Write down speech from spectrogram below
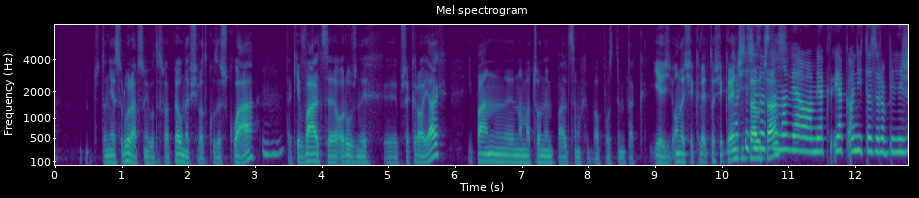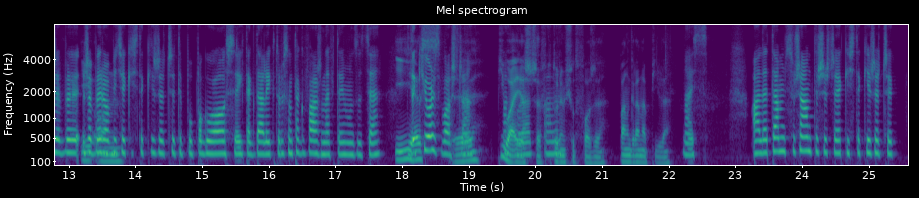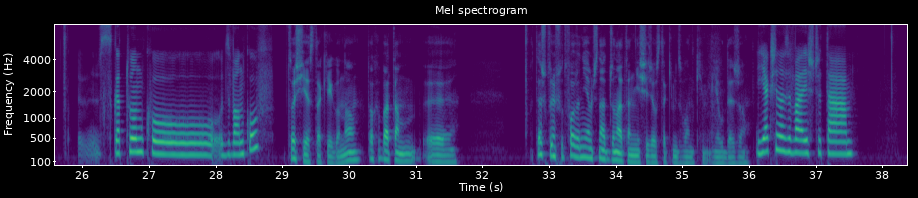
czy to nie jest rura w sumie, bo to jest chyba pełne w środku ze szkła. Mhm. Takie walce o różnych y, przekrojach. I pan y, namaczonym palcem chyba po tym tak jeździ. One się, to się kręci Właśnie cały się czas. zastanawiałam, jak, jak oni to zrobili, żeby, I żeby on- robić jakieś takie rzeczy typu pogłosy i tak dalej, które są tak ważne w tej muzyce. I The jest, Cure zwłaszcza. y, Piła Akurat, jeszcze w ale- którymś utworze. Pan gra na pile. Nice. Ale tam słyszałam też jeszcze jakieś takie rzeczy z gatunku dzwonków. Coś jest takiego, no. To chyba tam y, też w którymś utworze, nie wiem, czy nawet Jonathan nie siedział z takim dzwonkiem i nie uderzał. I jak się nazywa jeszcze ta,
